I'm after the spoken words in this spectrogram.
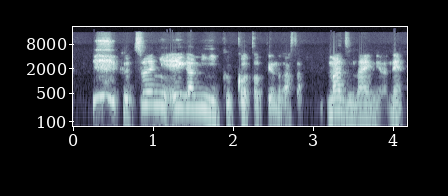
普通に映画見に行くことっていうのがさ、まずないのよね。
